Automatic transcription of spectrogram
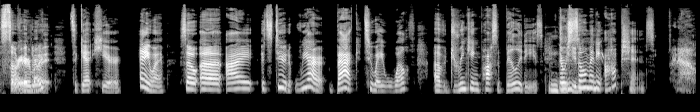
Suffer Sorry, through it to get here. Anyway, so uh I it's dude, we are back to a wealth of drinking possibilities. There were so many options. I know.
